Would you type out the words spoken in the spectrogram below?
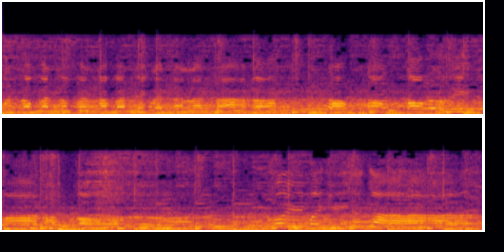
วันดอกอันดอกอันดอกอันแดงนั่นลยสาต้องต้องต้องต้องรีบมารับก่อนค่อยไปขียนกัน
